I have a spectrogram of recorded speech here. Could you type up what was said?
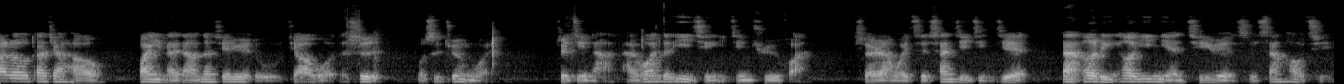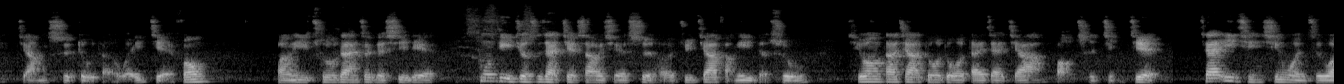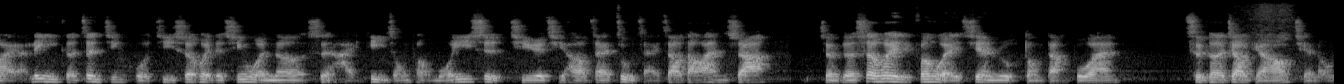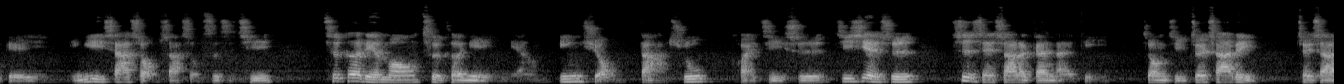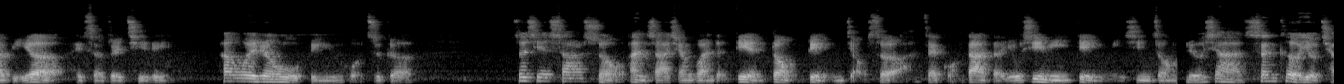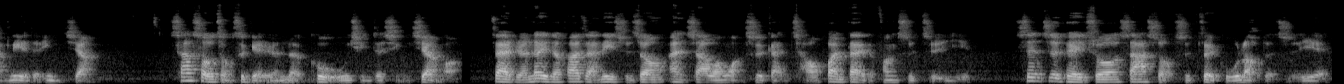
Hello，大家好，欢迎来到那些阅读教我的事，我是俊伟。最近啊，台湾的疫情已经趋缓，虽然维持三级警戒，但二零二一年七月十三号起将适度的微解封。防疫出单这个系列，目的就是在介绍一些适合居家防疫的书，希望大家多多待在家，保持警戒。在疫情新闻之外啊，另一个震惊国际社会的新闻呢，是海地总统摩伊士七月七号在住宅遭到暗杀，整个社会氛围陷入动荡不安。刺客教条、潜龙谍影、银翼杀手、杀手四十七、刺客联盟、刺客聂隐娘、英雄大叔、会计师、机械师，是谁杀了甘乃迪？终极追杀令、追杀比尔、黑色追击令。捍卫任务、冰与火之歌，这些杀手暗杀相关的电动电影角色啊，在广大的游戏迷、电影迷心中留下深刻又强烈的印象。杀手总是给人冷酷无情的形象哦。在人类的发展历史中，暗杀往往是赶朝换代的方式之一，甚至可以说，杀手是最古老的职业，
